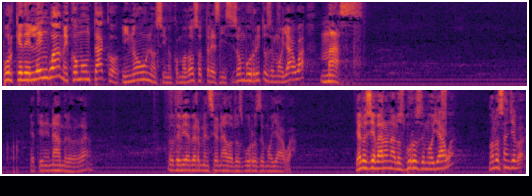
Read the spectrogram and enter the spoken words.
Porque de lengua me como un taco, y no uno, sino como dos o tres. Y si son burritos de moyagua, más. Ya tienen hambre, ¿verdad? No debía haber mencionado los burros de Moyagua. ¿Ya los llevaron a los burros de Moyagua? ¿No los han llevado?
